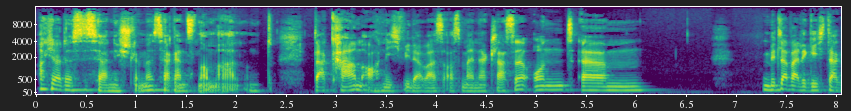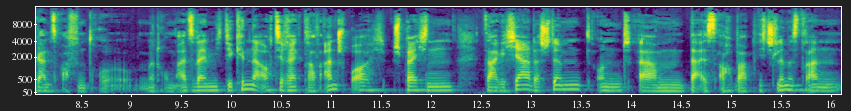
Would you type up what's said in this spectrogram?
ach ja, das ist ja nicht schlimm, das ist ja ganz normal. Und da kam auch nicht wieder was aus meiner Klasse. Und ähm, mittlerweile gehe ich da ganz offen mit rum. Also wenn mich die Kinder auch direkt darauf ansprechen, sage ich ja, das stimmt. Und ähm, da ist auch überhaupt nichts Schlimmes dran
